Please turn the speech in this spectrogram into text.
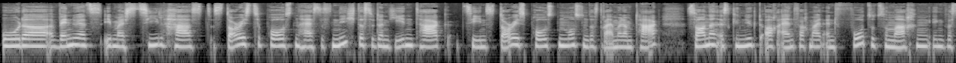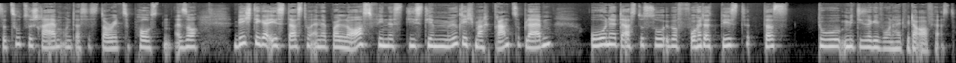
Oder wenn du jetzt eben als Ziel hast, Stories zu posten, heißt es das nicht, dass du dann jeden Tag zehn Stories posten musst und das dreimal am Tag, sondern es genügt auch einfach mal ein Foto zu machen, irgendwas dazu zu schreiben und das Story zu posten. Also wichtiger ist, dass du eine Balance findest, die es dir möglich macht, dran zu bleiben, ohne dass du so überfordert bist, dass du mit dieser Gewohnheit wieder aufhörst.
